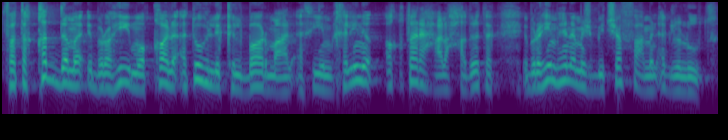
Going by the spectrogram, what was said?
فتقدم إبراهيم وقال أتهلك البار مع الأثيم. خليني أقترح على حضرتك إبراهيم هنا مش بيتشفع من أجل لوط.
